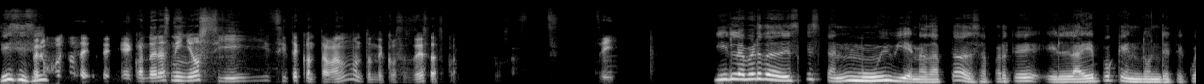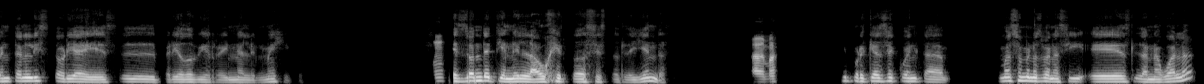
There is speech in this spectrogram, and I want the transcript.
Sí, sí, sí. Pero justo se- se- eh, cuando eras niño sí, sí te contaban un montón de cosas de esas. sea, sí. Y la verdad es que están muy bien adaptadas. Aparte, eh, la época en donde te cuentan la historia es el periodo virreinal en México. Es donde tiene el auge todas estas leyendas. Además, Y porque hace cuenta, más o menos van así, es la Nahuala,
